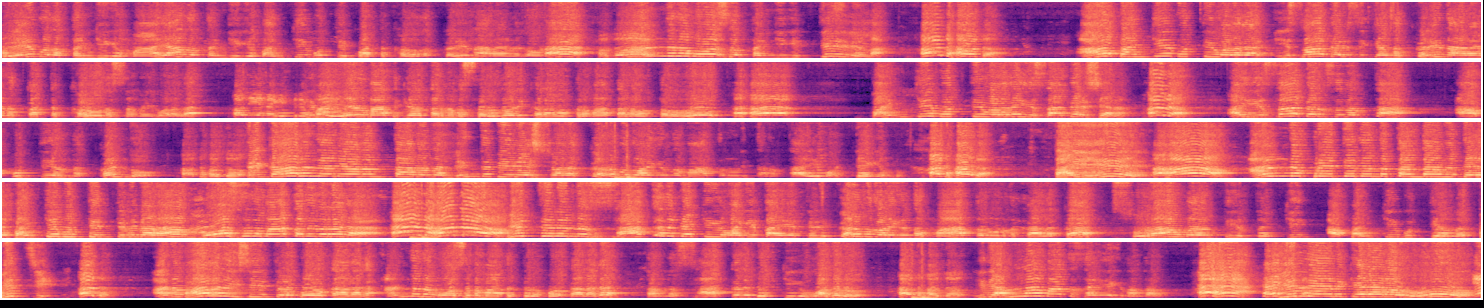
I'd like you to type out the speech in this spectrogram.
ಪ್ರೇಮದ ತಂಗಿಗೆ ಮಾಯಾದ ತಂಗಿಗೆ ಬಂಕಿ ಬುತ್ತಿ ಕೊಟ್ಟ ಕಳೋದ ಕಳಿ ನಾರಾಯಣ ಗೌಡ ಅಂದನ ಮೋಸ ತಂಗಿಗೆ ತಿಳಿಲಿಲ್ಲ. ಹೌದು ಹೌದು. ಆ ಬಂಕಿ ಬುತ್ತಿ ಒಳಗ ಇಸಾ ಬೆರೆಸಿಕೆಂದ ಕಳಿ ನಾರಾಯಣ ಕಟ್ಟ ಕಳೋದ ಸಮಯದೊಳಗ ಏನ್ ಮಾತು ಕೇಳ್ತಾರ ನಮ್ಮ ಸರದೋಡಿ ಕಲಾವಂತರ ಮಾತಾಡುವಂತವ್ರು ಬಂಕಿ ಬುತ್ತಿ ಒಳಗ ಇಸಾ ಬೆರೆಸ್ಯಾರ ಹೌದು. ಆ ಇಸಾ ಬೆರೆಸದಂತ ಆ ಬುತ್ತಿಯನ್ನ ಕಂಡು ತ್ರಿಕಾಲನೇನೆಯಾದಂತ ನನ್ನ ಲಿಂಗ ಬೀರೇಶ್ವರ ಗರ್ಭದೊಳಗಿಂದ ಮಾತು ನುಡಿತಾನ ತಾಯಿ ಹೊಟ್ಟೆಗೆಂದು. ಅದ ಹೌದು. ತಾಯಿ ಅಂದ ಅನ್ನ ತಂದಾನ ಅಂತೇಳಿ ಬಂಕಿ ಬುತ್ತಿ ತಿನ್ಬೇಡ ಮೋಸದ ಮಾತನಿದ್ರಾಗ ಹೌದು. ಬಿತ್ತಿನಿಂದ ಸಾಕದ ಬೆಕ್ಕಿಗೆ ಒಗಿತಾಯಿ ಅಂತೇಳಿ ಗರ್ಭದೊಳಗಿಂದ ಮಾತು ನೋಡಿದ ಕಾಲಕ್ಕ ಸುರಾಮ ಅಂತ ಇದ್ದಕ್ಕಿ ಆ ಬಂಕಿ ಬುತ್ತಿಯನ್ನ ಬಿಚ್ಚಿ ಅದು ಅನುಭವದ ವಿಷಯ ತಿಳ್ಕೊಳ್ಳೋ ಕಾಲಾಗ ಅಣ್ಣನ ಮೋಸದ ಮಾತು ತಿಳ್ಕೊಳ್ಳೋ ಕಾಲಾಗ ತನ್ನ ಸಾಕದ ಬೆಕ್ಕಿಗೆ ಒಗದು ಹೌದು ಹೌದು. ಇದೆಲ್ಲ ಮಾತು ಸರಿಯಾಗಿ ಬಂದಾವ. ಇನ್ನೇನು ಕೇಳ್ಯಾರ ಅವರು?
